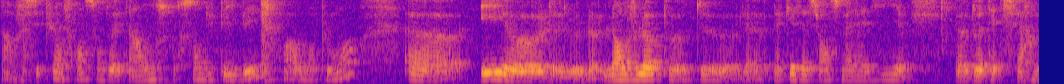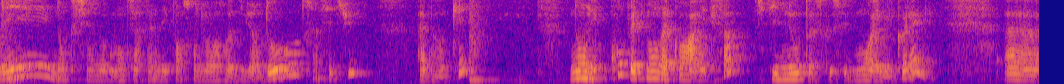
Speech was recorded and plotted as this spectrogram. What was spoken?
alors je ne sais plus, en France, on doit être à 11% du PIB, je crois, ou un peu moins. Euh, et l'enveloppe de la, caisse d'assurance maladie doit être fermée. Donc si on augmente certaines dépenses, on doit en réduire d'autres, et ainsi de suite. Ah ben ok. Nous, on est complètement d'accord avec ça. Je dis nous parce que c'est moi et mes collègues. Euh,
